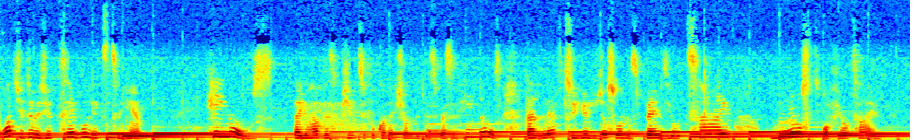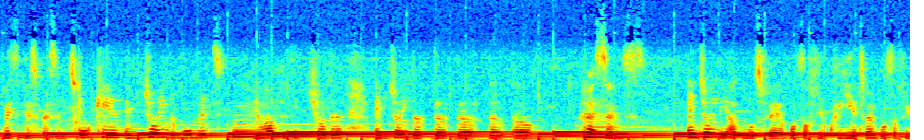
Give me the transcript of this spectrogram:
what you do is you table it to him. He knows that you have this beautiful connection with this person. He knows that left to you, you just want to spend your time, most of your time with this person, talking, enjoying the moment you have with each other, enjoying the the the, the um, presence enjoying the atmosphere both of you create when both of you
